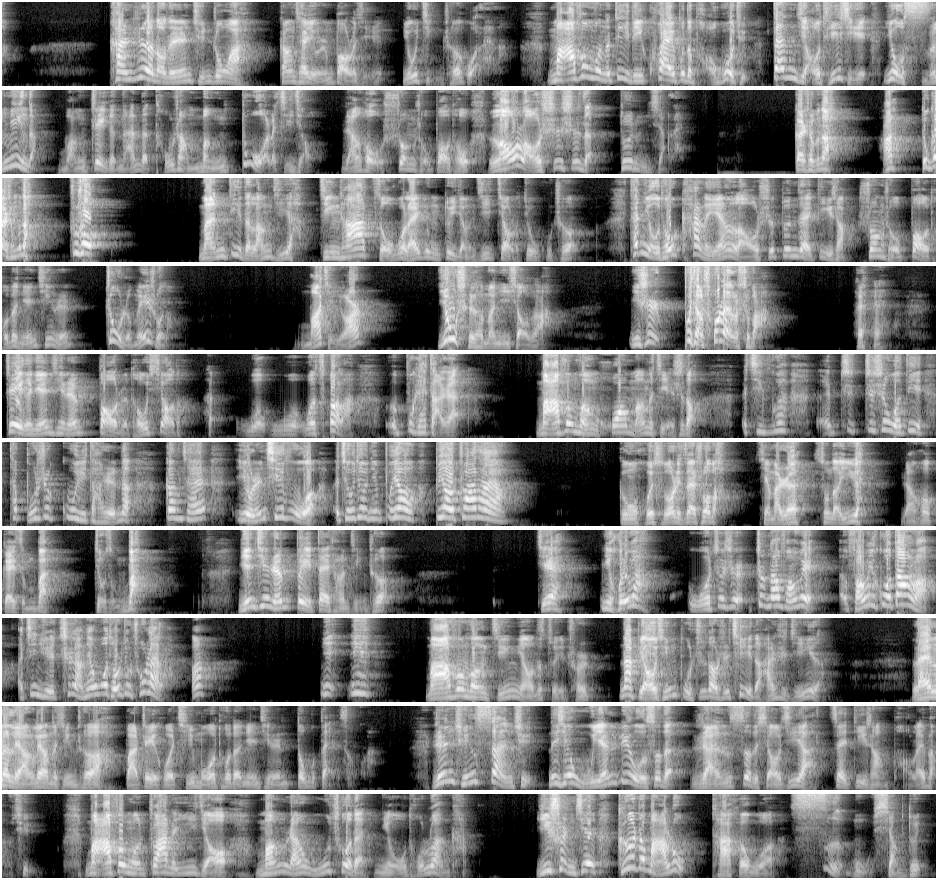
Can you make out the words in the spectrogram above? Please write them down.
看热闹的人群中啊，刚才有人报了警，有警车过来了。马凤凤的弟弟快步的跑过去，单脚提起，又死命的往这个男的头上猛跺了几脚，然后双手抱头，老老实实的蹲下来。干什么呢？啊，都干什么呢？住手！满地的狼藉啊！警察走过来，用对讲机叫了救护车。他扭头看了眼老实蹲在地上、双手抱头的年轻人，皱着眉说道：“马解元，又是他妈你小子！”啊！你是不想出来了是吧？嘿嘿，这个年轻人抱着头笑道：“我我我错了，不该打人。”马凤凤慌忙的解释道：“警官，呃这这是我弟，他不是故意打人的。刚才有人欺负我，求求你不要不要抓他呀！跟我回所里再说吧。先把人送到医院，然后该怎么办就怎么办。”年轻人被带上警车。姐，你回吧。我这是正当防卫，防卫过当了，进去吃两天窝头就出来了啊！你你，马凤凤紧咬着嘴唇，那表情不知道是气的还是急的。来了两辆的警车啊，把这伙骑摩托的年轻人都带走了。人群散去，那些五颜六色的染色的小鸡啊，在地上跑来跑去。马凤凤抓着衣角，茫然无措的扭头乱看，一瞬间，隔着马路。他和我四目相对。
